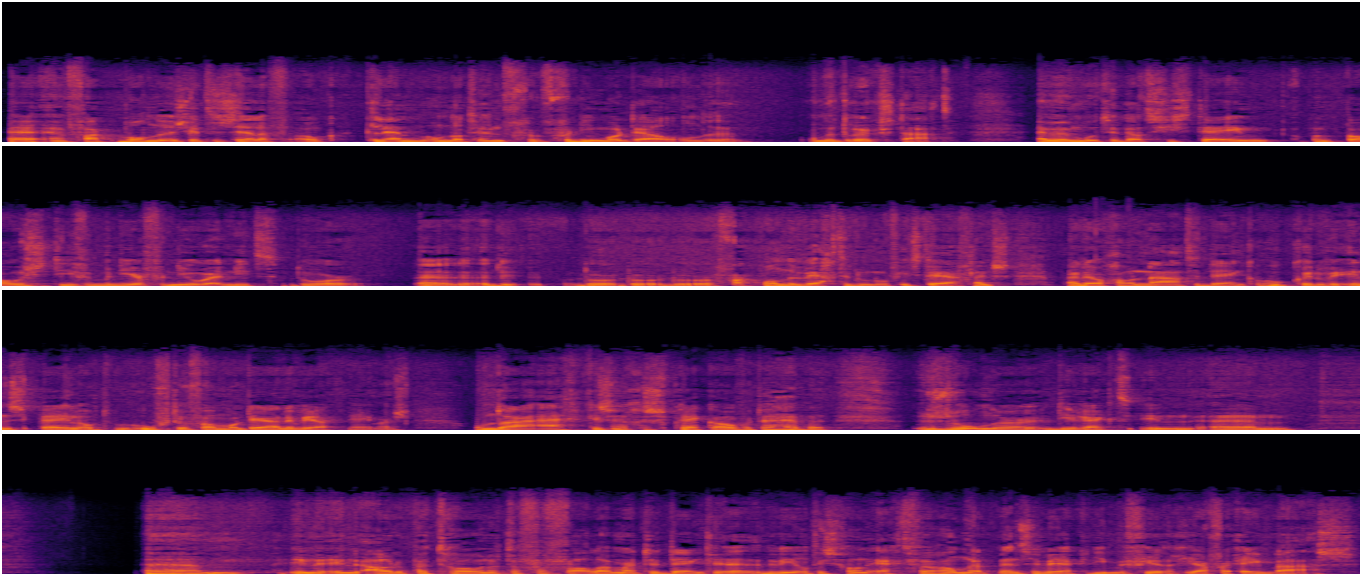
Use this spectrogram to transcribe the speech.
Hè, En vakbonden zitten zelf ook klem, omdat hun ver- verdienmodel onder, onder druk staat. En we moeten dat systeem op een positieve manier vernieuwen. En niet de- door, door, door vakbonden weg te doen of iets dergelijks. Maar door gewoon na te denken: hoe kunnen we inspelen op de behoeften van moderne werknemers? Om daar eigenlijk eens een gesprek over te hebben, zonder direct in. ehm, ehm, in, in oude patronen te vervallen, maar te denken: eh, de wereld is gewoon echt veranderd. Mensen werken niet meer 40 jaar voor één baas.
